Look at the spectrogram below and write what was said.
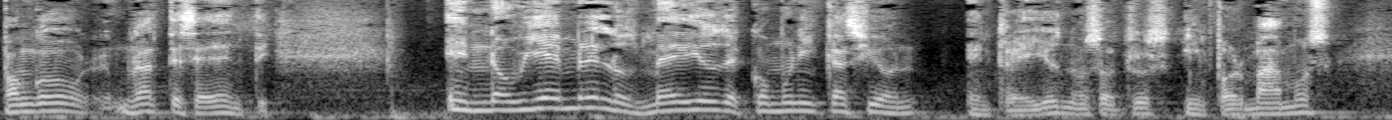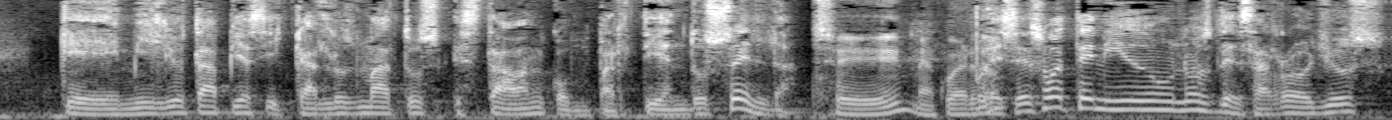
pongo un antecedente. En noviembre los medios de comunicación, entre ellos nosotros, informamos que Emilio Tapias y Carlos Matos estaban compartiendo celda. Sí, me acuerdo. Pues eso ha tenido unos desarrollos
